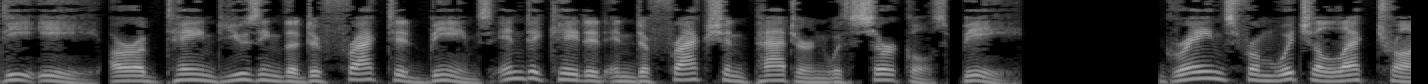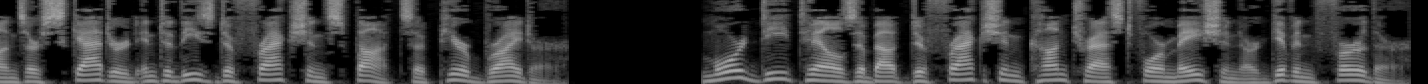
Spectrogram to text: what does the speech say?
DE are obtained using the diffracted beams indicated in diffraction pattern with circles B. Grains from which electrons are scattered into these diffraction spots appear brighter. More details about diffraction contrast formation are given further.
